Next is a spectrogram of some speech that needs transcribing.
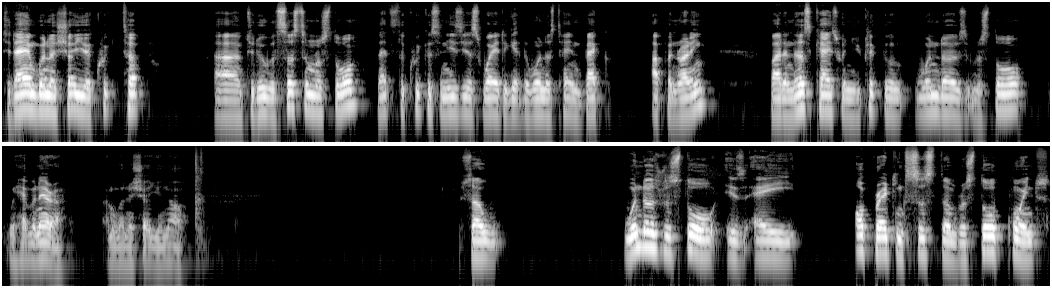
today I'm going to show you a quick tip uh, to do with system restore. That's the quickest and easiest way to get the Windows 10 back up and running. But in this case, when you click the Windows restore, we have an error. I'm going to show you now. So Windows restore is a operating system restore point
